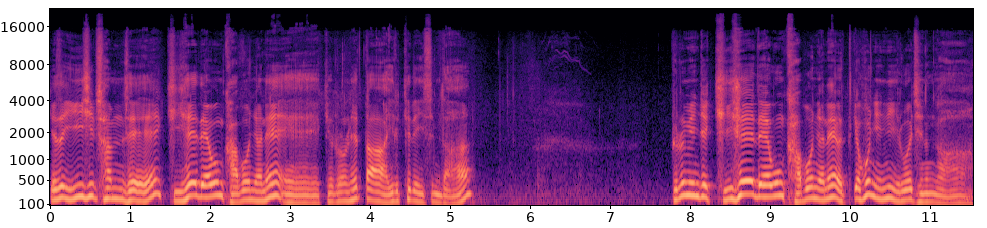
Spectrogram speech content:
그래서 23세에 기해대운 가보년에 에, 결혼을 했다. 이렇게 돼 있습니다. 그러면 이제 기해대운 가보년에 어떻게 혼인이 이루어지는가?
